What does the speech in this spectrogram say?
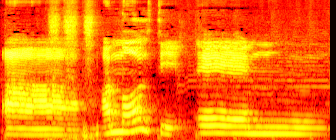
a, a molti. E,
